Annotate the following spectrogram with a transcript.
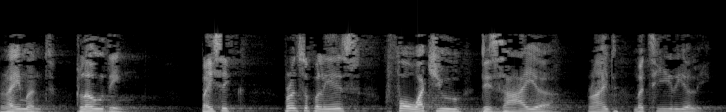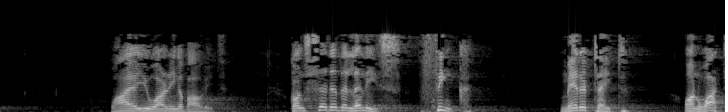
raiment, clothing? Basic principle is for what you desire, right? Materially. Why are you worrying about it? Consider the lilies. Think. Meditate. On what?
